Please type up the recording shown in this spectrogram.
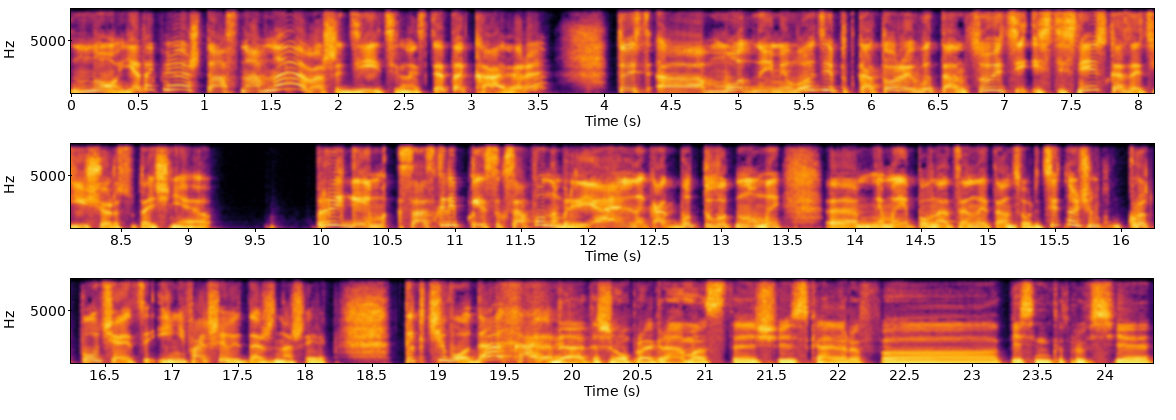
но я так понимаю, что основная ваша деятельность – это каверы, то есть э, модные мелодии, под которые вы танцуете, и стесняюсь сказать, еще раз уточняю, прыгаем со скрипкой и саксофоном реально, как будто вот, ну, мы, э, мы полноценные танцоры. Действительно, очень круто получается. И не фальшивит даже наш Эрик. Так чего, да, каверы? Да, это шоу-программа, состоящая из каверов, э, песен, которые все,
